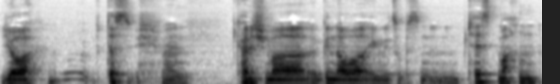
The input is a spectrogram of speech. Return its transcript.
Ja, das, ich meine, kann ich mal genauer irgendwie so ein bisschen einen Test machen.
